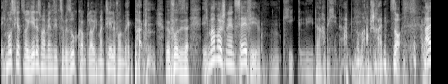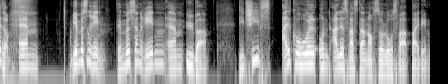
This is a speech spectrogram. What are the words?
Ich muss jetzt nur jedes Mal, wenn sie zu Besuch kommt, glaube ich, mein Telefon wegpacken, bevor sie sagt, ich mache mal schnell ein Selfie. Kiekli, da habe ich ihn ab, Nummer abschreiben. So, also, ähm, wir müssen reden. Wir müssen reden ähm, über die Chiefs, Alkohol und alles, was da noch so los war bei den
